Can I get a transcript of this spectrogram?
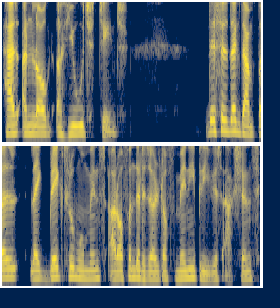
has unlocked a huge change. This is the example like breakthrough movements are often the result of many previous actions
